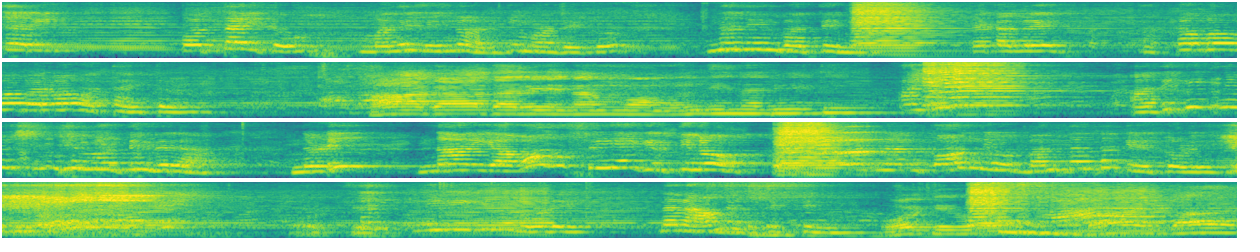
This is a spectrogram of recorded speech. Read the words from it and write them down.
ಸರಿ ಗೊತ್ತಾಯ್ತು. ಮನೇಲಿ ಇನ್ನೂ ಅಡುಗೆ ಮಾಡಬೇಕು. ನಾನೇನು ಬರ್ತೀನಿ. ಯಾಕಂದ್ರೆ ಅಕ್ಕ ಬಾವ ಬರುವ ಗೊತ್ತಾಯ್ತು ಹಾಗಾದರೆ ನಮ್ಮ ಮುಂದಿನ ಭೇಟಿ? ಅದಕ್ಕೆ ನೀವು ಚಿಂತೆ ಮಾಡ್ತಿದ್ದೀರಾ ನೋಡಿ ನಾ ಯಾವಾಗ ಫ್ರೀ ಆಗಿರ್ತೀನೋ ನನ್ನ ಕಾಲ್ ನೀವು ಬಂದಂತ ತಿಳ್ಕೊಳ್ಳಿ ಓಕೆ ಸರಿ ನೀವು ಈಗಿನ ನೋಡಿ ನಾನು ಆಮೇಲೆ ಸಿಗ್ತೀನಿ ಓಕೆ ಬಾಯ್ ಬಾಯ್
